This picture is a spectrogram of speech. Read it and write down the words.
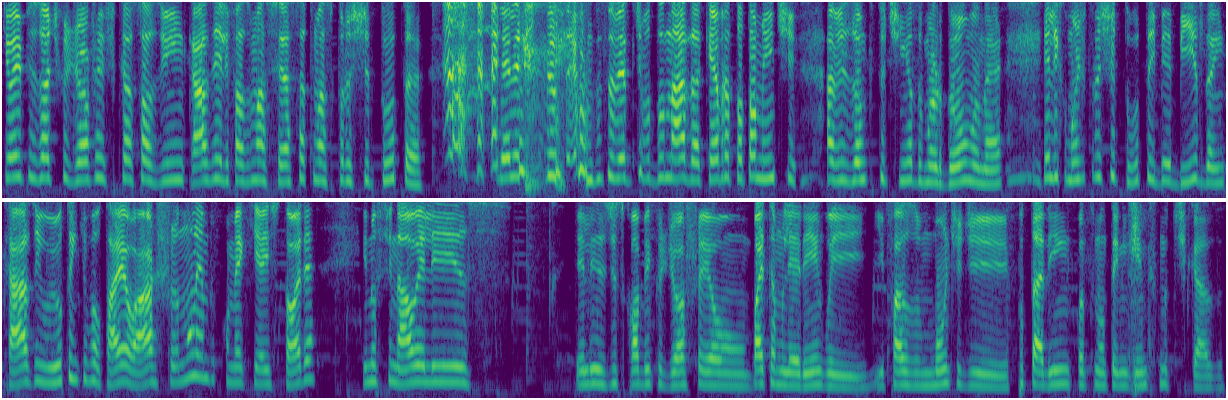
Que é o episódio que o Joffrey fica sozinho em casa e ele faz umas festas com umas prostitutas. E ele, quando tu vê, tipo, do nada, quebra totalmente a visão que tu tinha do mordomo, né? Ele com um monte de prostituta e bebida em casa, e o Will tem que voltar, eu acho. Eu não lembro como é que é a história. E no final eles. Eles descobrem que o Joffrey é um baita mulherengo e, e faz um monte de putaria enquanto não tem ninguém dentro de casa.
